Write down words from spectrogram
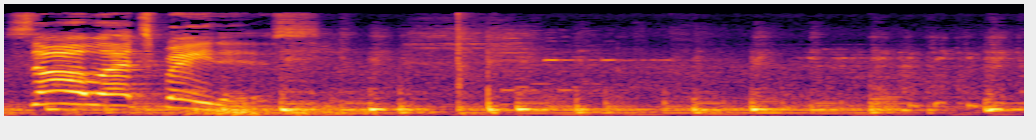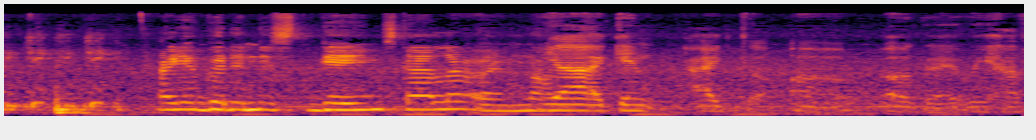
So let's play this. Are you good in this game, Skylar, or not? Yeah, I can. I uh, okay. We have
